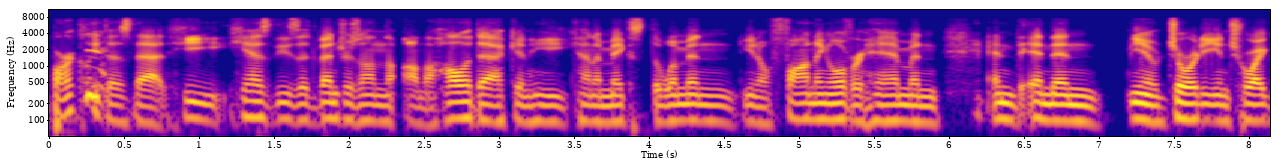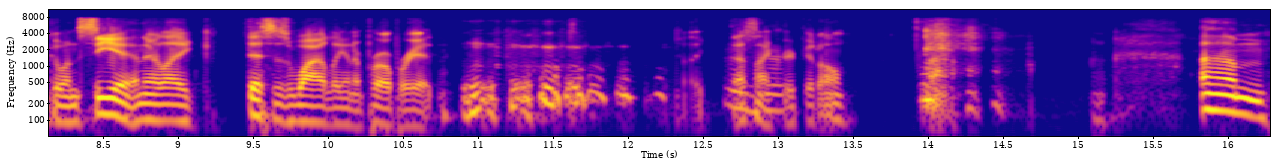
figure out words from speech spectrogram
Barclay does that. He he has these adventures on the on the holodeck, and he kind of makes the women, you know, fawning over him, and and and then you know Geordi and Troi go and see it, and they're like, "This is wildly inappropriate." Like that's Mhm. not creepy at all. Um,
